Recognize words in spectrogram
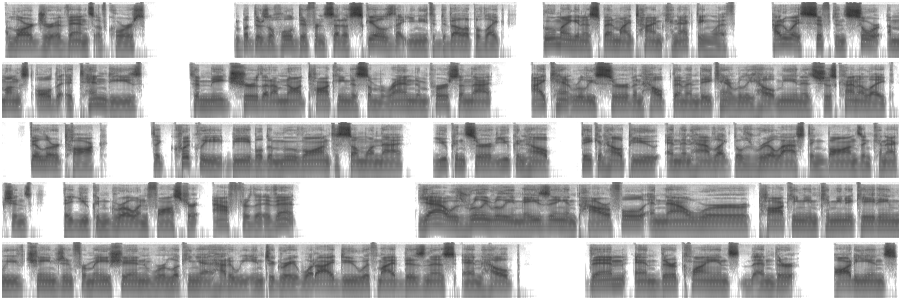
larger events, of course, but there's a whole different set of skills that you need to develop of like, who am I going to spend my time connecting with? How do I sift and sort amongst all the attendees to make sure that I'm not talking to some random person that I can't really serve and help them and they can't really help me? And it's just kind of like filler talk to quickly be able to move on to someone that you can serve, you can help, they can help you and then have like those real lasting bonds and connections that you can grow and foster after the event. Yeah, it was really, really amazing and powerful. And now we're talking and communicating. We've changed information. We're looking at how do we integrate what I do with my business and help them and their clients and their audience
